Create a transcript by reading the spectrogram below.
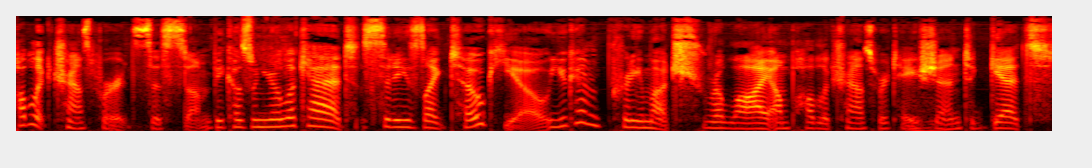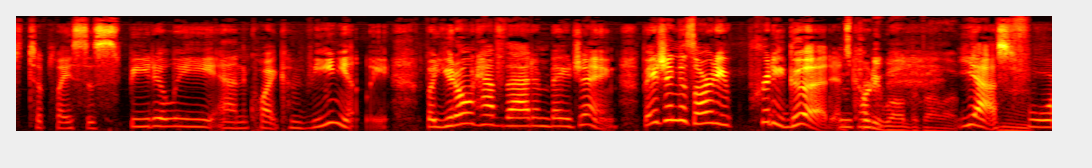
public transport system because when you look at cities like Tokyo, you can pretty much rely on public transportation Mm-hmm. to get to places speedily and quite conveniently. But you don't have that in Beijing. Beijing is already pretty good. It's pretty well developed. Yes, for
